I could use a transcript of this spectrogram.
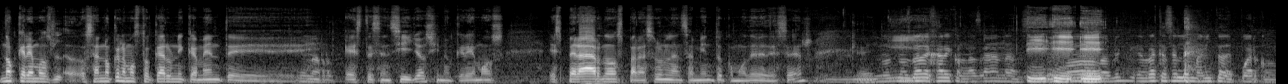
no queremos o sea no queremos tocar únicamente este sencillo sino queremos esperarnos para hacer un lanzamiento como debe de ser okay. nos, va a dejar ahí con las ganas y, y, no, y habrá que hacerle manita de puerco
